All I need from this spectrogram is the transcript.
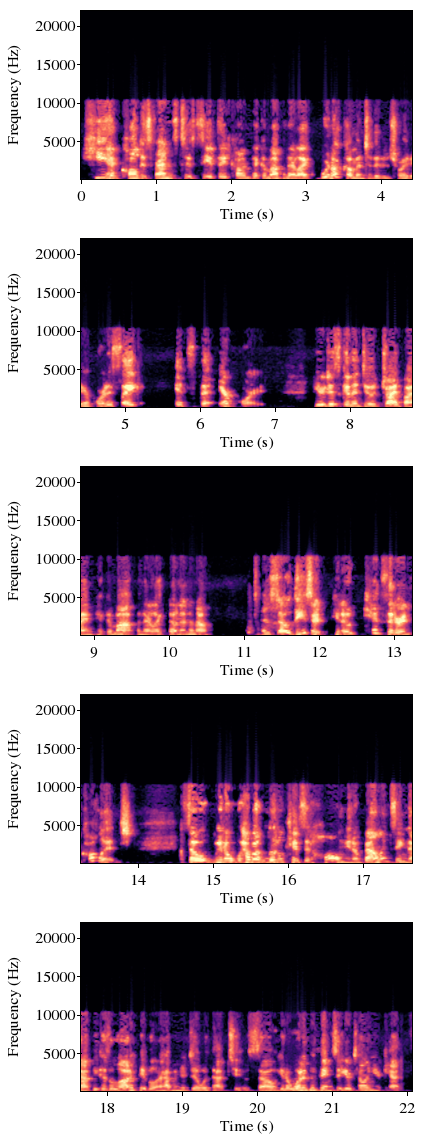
he had called his friends to see if they'd come and pick him up, and they're like, "We're not coming to the Detroit airport." It's like, it's the airport. You're just going to do a drive by and pick him up, and they're like, "No, no, no, no." And so these are, you know, kids that are in college so you know how about little kids at home you know balancing that because a lot of people are having to deal with that too so you know what are the things that you're telling your kids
